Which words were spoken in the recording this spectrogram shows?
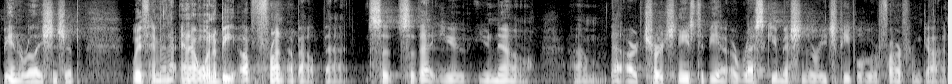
be in a relationship with Him. And I, and I want to be upfront about that so, so that you, you know um, that our church needs to be a, a rescue mission to reach people who are far from God.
